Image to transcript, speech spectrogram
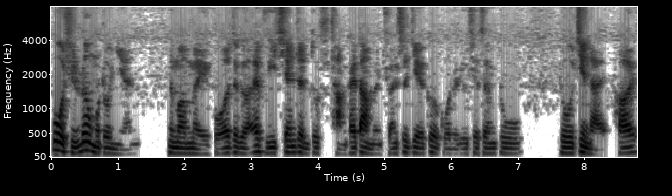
过去那么多年，那么美国这个 F 一签证都是敞开大门，全世界各国的留学生都都进来，而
